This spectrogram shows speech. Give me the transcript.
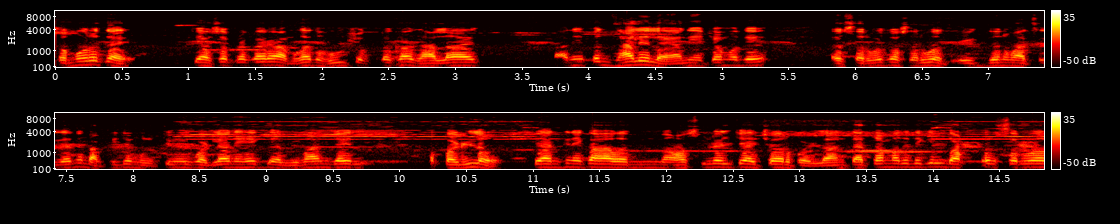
समोरच आहे की अशा प्रकारे अपघात होऊ शकतो का झाला आहे आणि पण झालेलं आहे. आणि याच्यामध्ये सर्वच्या सर्वच एक जण वाचले आणि बाकीचे मृत्यूमुखी पडले आणि हे विमान जे पडलं ते आणखीन एका हॉस्पिटलच्या याच्यावर पडलं. आणि त्याच्यामध्ये देखील डॉक्टर सर्व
